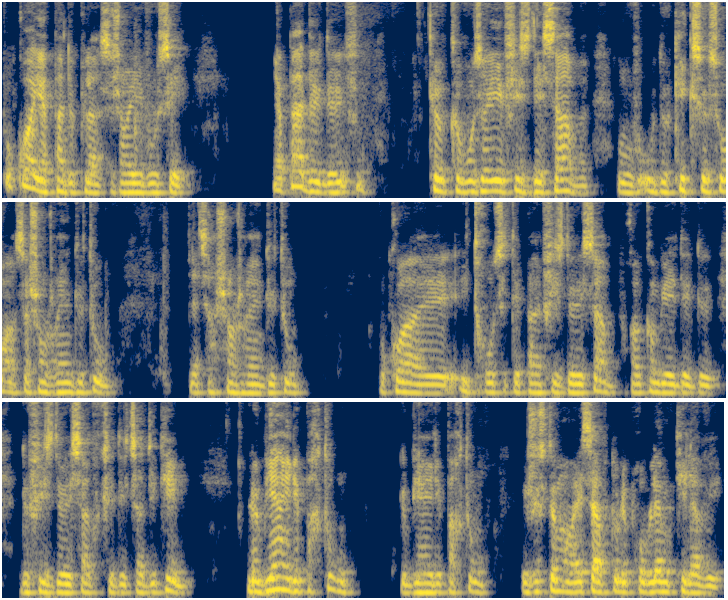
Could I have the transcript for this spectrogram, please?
Pourquoi il n'y a pas de place, Jean-Yves Il n'y a pas de, que, vous soyez fils des sables ou, de qui que ce soit, ça change rien du tout. Ça change rien du tout. Pourquoi euh, Yitro, c'était pas un fils de Pourquoi combien de, de, de fils de c'est des tzadikim Le bien, il est partout. Le bien, il est partout. Et justement, Esav, tous les problèmes qu'il avait,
